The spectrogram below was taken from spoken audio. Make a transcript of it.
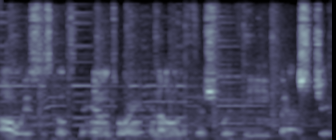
always just go to the inventory, and I'm going to fish with the bass jig.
